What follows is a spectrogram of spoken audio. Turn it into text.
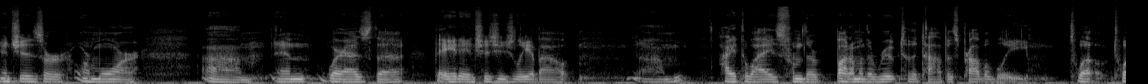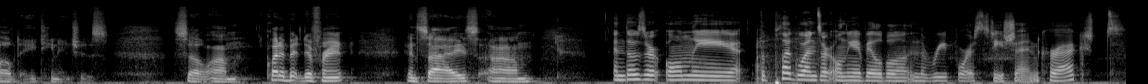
inches or, or more. Um, and whereas the, the eight inch is usually about um, height wise from the bottom of the root to the top is probably 12, 12 to 18 inches. So um, quite a bit different in size. Um, and those are only the plug ones are only available in the reforestation, correct?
